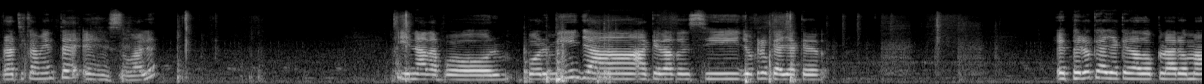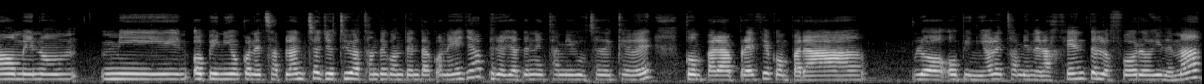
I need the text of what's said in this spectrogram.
Prácticamente es eso, ¿vale? Y nada, por, por mí ya ha quedado en sí, yo creo que haya quedado... Espero que haya quedado claro más o menos mi opinión con esta plancha. Yo estoy bastante contenta con ella, pero ya tenéis también ustedes que ver, comparar precios, comparar las opiniones también de la gente, los foros y demás.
